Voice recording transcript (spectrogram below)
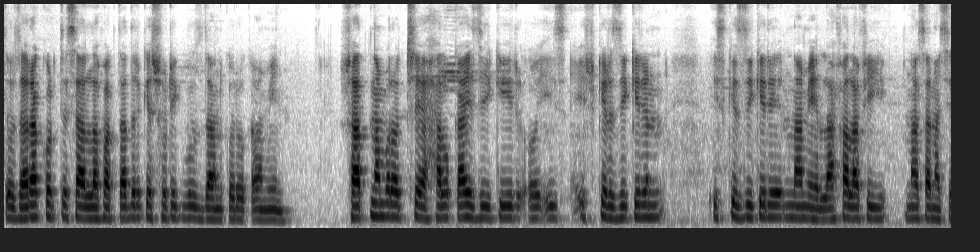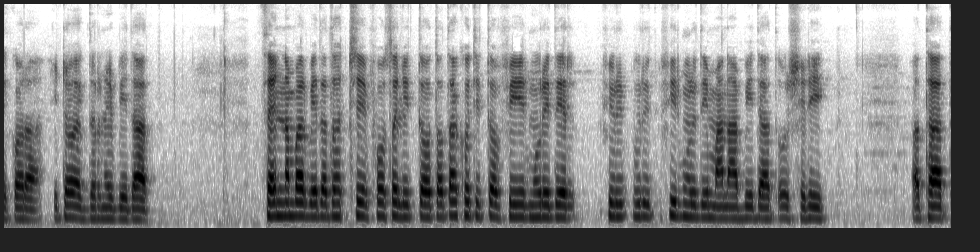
তো যারা করতেছে আল্লাহ পাক, তাদেরকে সঠিক বুঝ দান করুক, আমিন। সাত নম্বর হচ্ছে হালকাই জিকির ও ইস্কের জিকিরের ইস্কের জিকিরের নামে লাফালাফি, নাচানাচি করা, এটাও এক ধরনের বেদাত। চার নম্বর বেদাত হচ্ছে প্রচলিত তথাকথিত ফির মুরিদের ফির- মুরিদ- মানা বেদাত ও শিরিক। অর্থাৎ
